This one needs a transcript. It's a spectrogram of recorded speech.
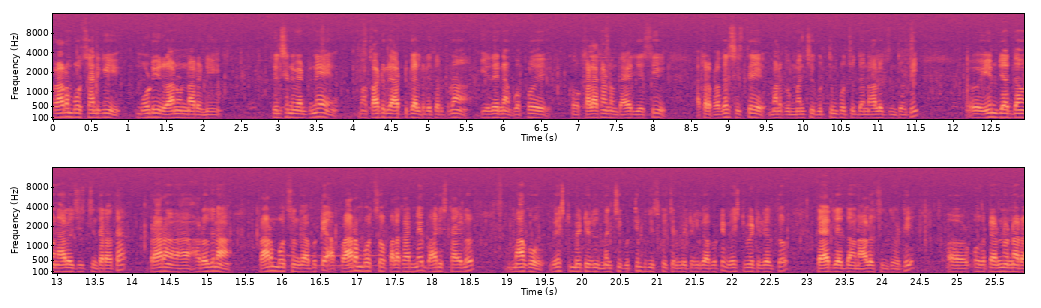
ప్రారంభోత్సవానికి మోడీ రానున్నారని తెలిసిన వెంటనే మా కాటూరి ఆర్ట్ గ్యాలరీ తరపున ఏదైనా గొప్ప కళాఖండం తయారు చేసి అక్కడ ప్రదర్శిస్తే మనకు మంచి గుర్తింపు వచ్చుద్దన్న ఆలోచనతోటి ఏం చేద్దామని ఆలోచించిన తర్వాత ప్రారం ఆ రోజున ప్రారంభోత్సవం కాబట్టి ఆ ప్రారంభోత్సవ పలకాన్నే భారీ స్థాయిలో మాకు వేస్ట్ మెటీరియల్ మంచి గుర్తింపు తీసుకొచ్చిన మెటీరియల్ కాబట్టి వేస్ట్ మెటీరియల్తో తయారు చేద్దామని ఆలోచనతోటి ఒక టన్నున్నర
